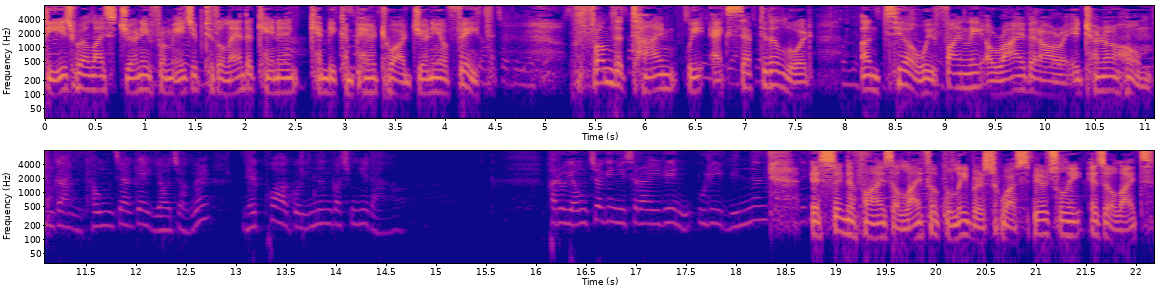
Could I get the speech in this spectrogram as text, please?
the Israelites' journey from Egypt to the land of Canaan can be compared to our journey of faith. From the time we accepted the Lord until we finally arrive at our eternal home. It signifies a life of believers who are spiritually Israelites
